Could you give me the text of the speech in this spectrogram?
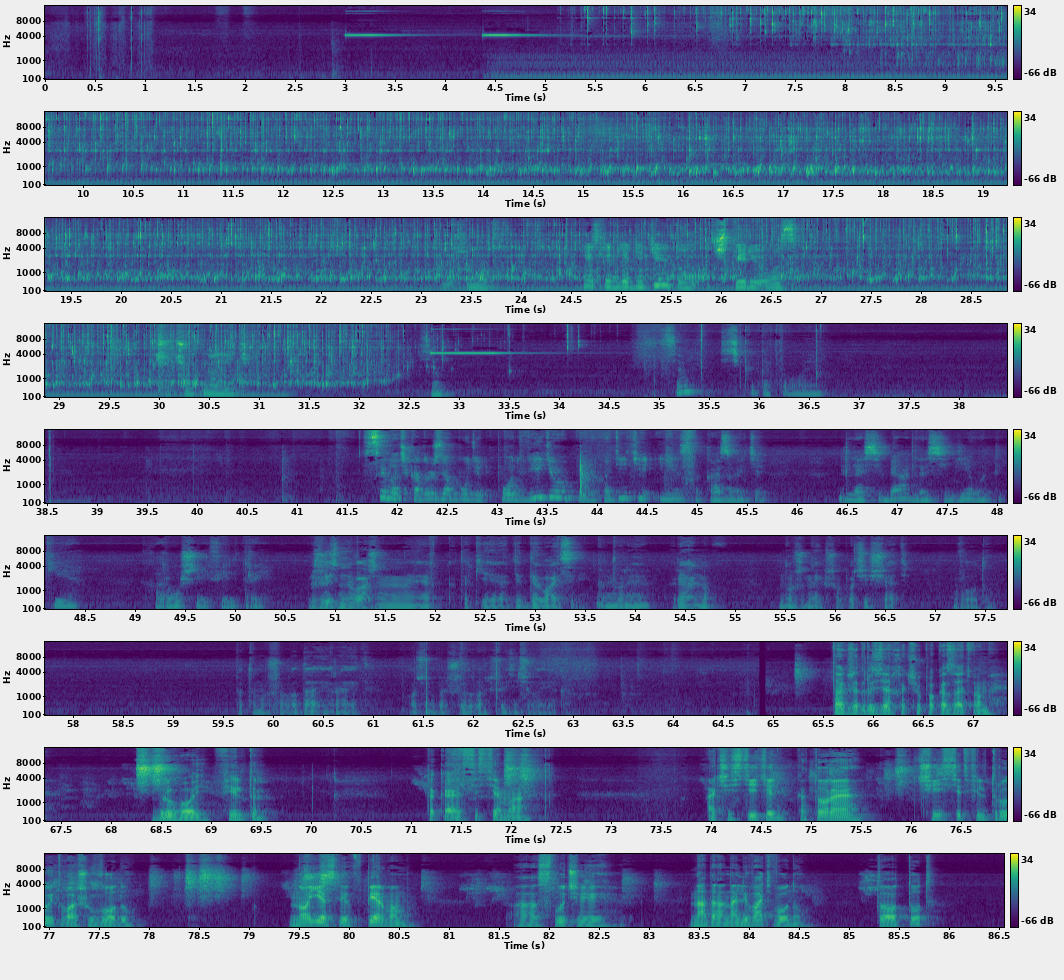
Очень много. Если для детей, то 4 оз. Чуть-чуть налить. Все. Все, птичка готовая. Ссылочка, друзья, будет под видео. Переходите и заказывайте для себя, для семьи вот такие хорошие фильтры. Жизненно важные такие де- девайсы, которые Мгм. Реально нужны, чтобы очищать воду. Потому что вода играет очень большую роль в жизни человека. Также, друзья, хочу показать вам другой фильтр. Такая система очиститель, которая чистит, фильтрует вашу воду. Но если в первом э, случае надо наливать воду, то тут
